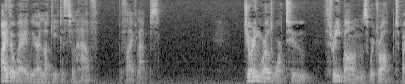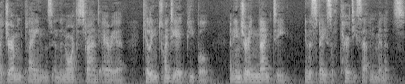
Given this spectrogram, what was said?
Either way, we are lucky to still have the Five Lamps. During World War II, Three bombs were dropped by German planes in the North Strand area, killing 28 people and injuring 90 in the space of 37 minutes.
